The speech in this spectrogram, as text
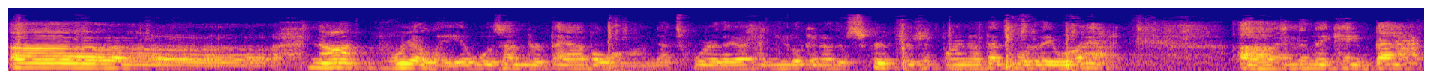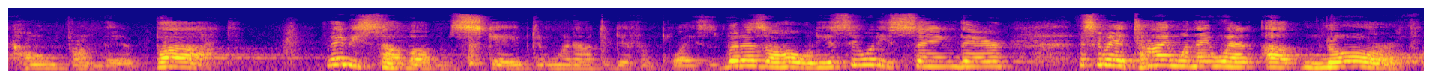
Uh, not really. It was under Babylon. That's where they, and you look at other scriptures and find out that's where they were at uh, and then they came back home from there. But maybe some of them escaped and went out to different places. But as a whole, do you see what he's saying there? There's going to be a time when they went up north.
